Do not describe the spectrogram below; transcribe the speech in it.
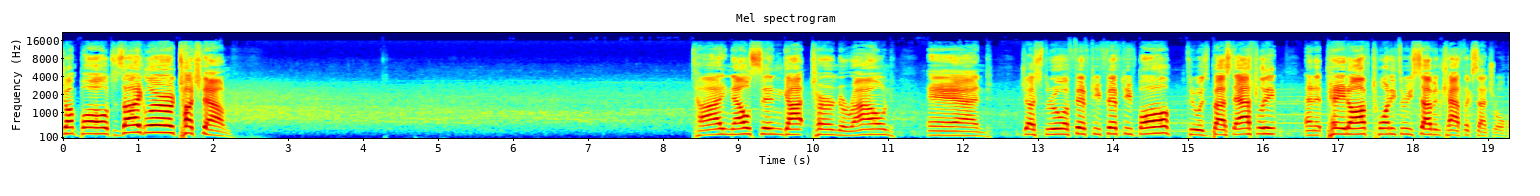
Jump ball to Ziegler, touchdown. Ty Nelson got turned around and just threw a 50 50 ball to his best athlete, and it paid off 23 7 Catholic Central.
